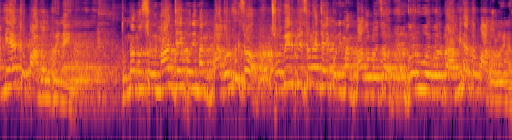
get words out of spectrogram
আমি এত পাগল হই নাই। তোমরা মুসলমান যেই পরিমাণ পাগল হয়েছ ছবির পিছনে যেই পরিমাণ পাগল হয়েছ গরু বলবে, আমি এত পাগল হই না।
